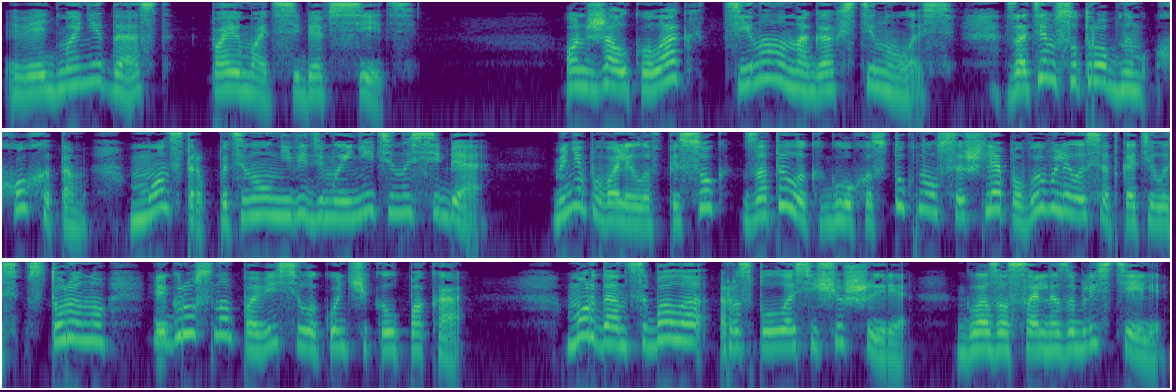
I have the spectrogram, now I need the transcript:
«Ведьма не даст поймать себя в сеть». Он сжал кулак, Тина на ногах стянулась. Затем с утробным хохотом монстр потянул невидимые нити на себя — меня повалило в песок, затылок глухо стукнулся, шляпа вывалилась, откатилась в сторону и грустно повесила кончик колпака. Морда Анцибала расплылась еще шире, глаза сально заблестели,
